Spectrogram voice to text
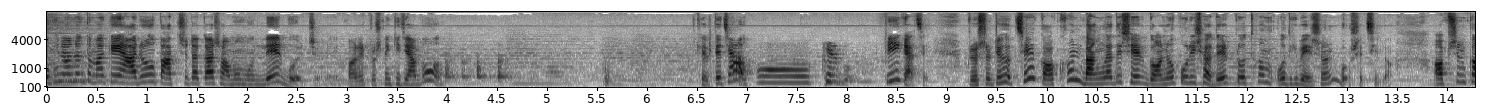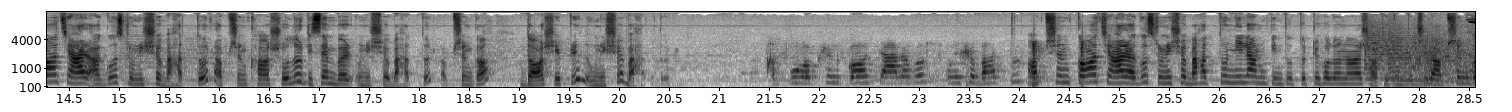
অভিনন্দন তোমাকে আরও পাঁচশো টাকা সমমূল্যের বইয়ের জন্য। পরের প্রশ্নে কি যাব? খেলতে চাও? খেলব। ঠিক আছে। প্রশ্নটি হচ্ছে কখন বাংলাদেশের গণপরিষদের প্রথম অধিবেশন বসেছিল? অপশন ক চার আগস্ট উনিশশো বাহাত্তর। অপশন খ ষোলো ডিসেম্বর উনিশশো বাহাত্তর। অপশন ক দশ এপ্রিল উনিশশো বাহাত্তর। আপু অপশন ক চার আগস্ট উনিশশো বাহাত্তর। অপশন ক চার আগস্ট উনিশশো বাহাত্তর নিলাম কিন্তু উত্তরটি হলো না সঠিক উত্তর ছিল অপশন গ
